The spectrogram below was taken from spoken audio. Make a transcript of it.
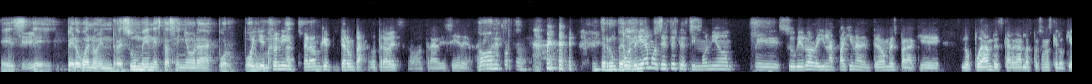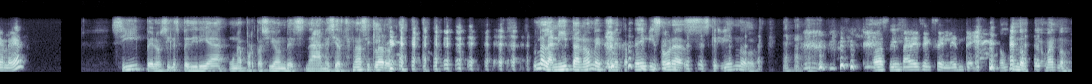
Este, Pero bueno, en resumen, esta señora, por, por Oye, Tony, perdón que te interrumpa, otra vez, otra vez, sí, No, no importa. Interrumpe. ¿Podríamos este testimonio eh, subirlo ahí en la página de Entre Hombres para que lo puedan descargar las personas que lo quieran leer? Sí, pero sí les pediría una aportación de... No, no es cierto. No, sí, claro. una lanita, ¿no? Me, me tapé mis horas escribiendo. Ah, me parece excelente. Lo mando, te lo mando.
